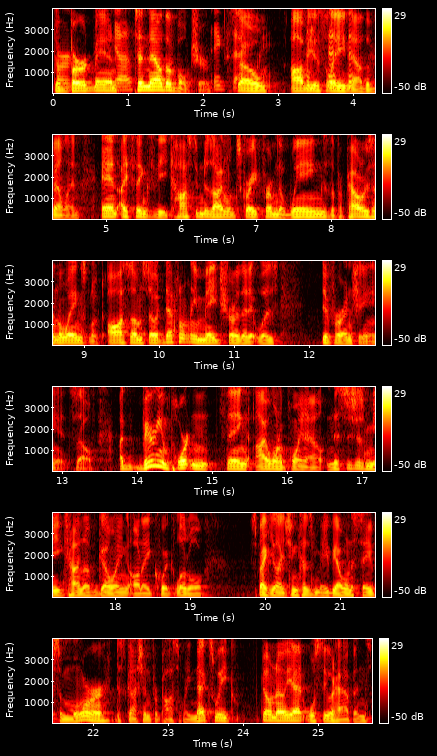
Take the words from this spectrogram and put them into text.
to, birdman yes. to now the vulture so obviously now the villain and i think the costume design looks great for him the wings the propellers in the wings looked awesome so it definitely made sure that it was differentiating itself. A very important thing I want to point out, and this is just me kind of going on a quick little speculation because maybe I want to save some more discussion for possibly next week. Don't know yet. We'll see what happens.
